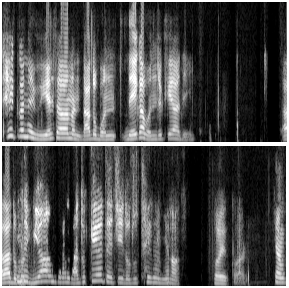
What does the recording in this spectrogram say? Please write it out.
퇴근을 위해서는 나도 먼, 내가 먼저 깨야 돼. 나라도 근데 먼저, 미안한데 나도 깨야 되지. 너도 퇴근이야. 그러니까. 그냥,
